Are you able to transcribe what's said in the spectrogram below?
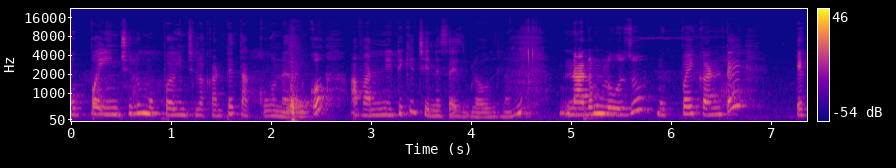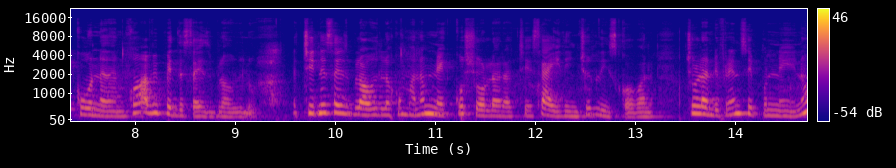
ముప్పై ఇంచులు ముప్పై ఇంచుల కంటే తక్కువ ఉన్నదనుకో అవన్నిటికీ చిన్న సైజ్ బ్లౌజులని నడుం లూజు ముప్పై కంటే ఎక్కువ ఉన్నదనుకో అవి పెద్ద సైజ్ బ్లౌజులు చిన్న సైజ్ బ్లౌజులకు మనం నెక్ షోల్డర్ వచ్చేసి ఐదు ఇంచులు తీసుకోవాలి. చూడండి ఫ్రెండ్స్ ఇప్పుడు నేను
